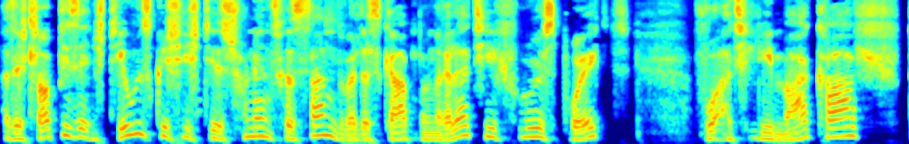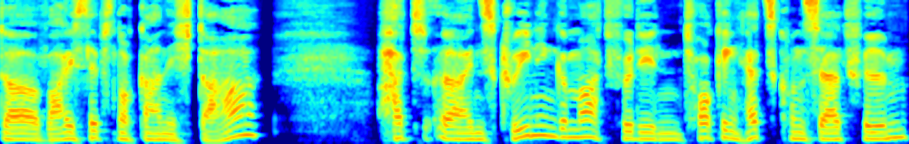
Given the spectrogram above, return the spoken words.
also ich glaube, diese Entstehungsgeschichte ist schon interessant, weil es gab ein relativ frühes Projekt, wo Atelier Markgraf, da war ich selbst noch gar nicht da, hat äh, ein Screening gemacht für den Talking Heads Konzertfilm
